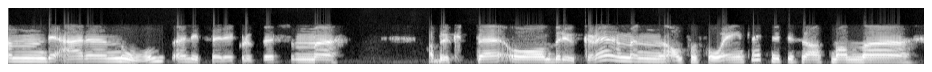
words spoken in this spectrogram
um, det er uh, noen eliteserieklubber som uh, har brukt det og bruker det, men altfor få egentlig. Ut ifra at man uh,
